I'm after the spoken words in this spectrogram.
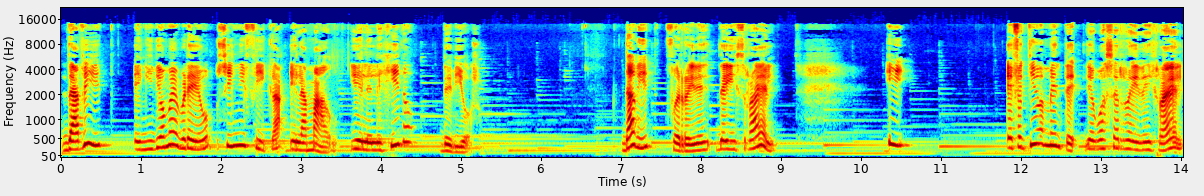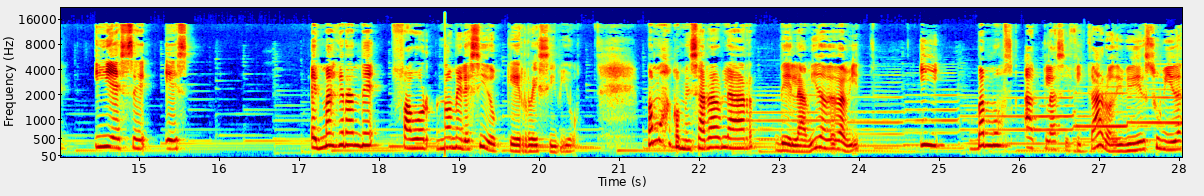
David en idioma hebreo significa el amado y el elegido de Dios. David fue rey de, Israel y efectivamente llegó a ser rey de Israel y ese es el más grande favor no merecido que recibió. Vamos a comenzar a hablar de la vida de David y vamos a clasificar o a dividir su vida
